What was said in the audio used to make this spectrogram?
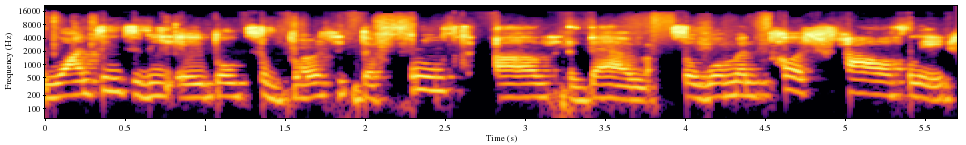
wanting to be able to birth the fruit of them. So, Woman Push Powerfully.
